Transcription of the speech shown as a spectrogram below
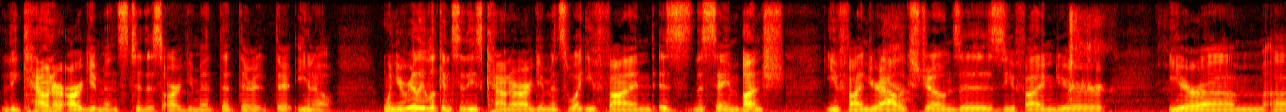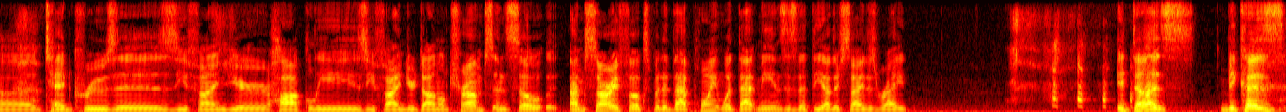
the counter arguments to this argument, that they're they're you know, when you really look into these counter arguments, what you find is the same bunch. You find your Alex Joneses, you find your your um, uh, Ted Cruz's, you find your Hockley's, you find your Donald Trumps, and so I'm sorry, folks, but at that point, what that means is that the other side is right. It does because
